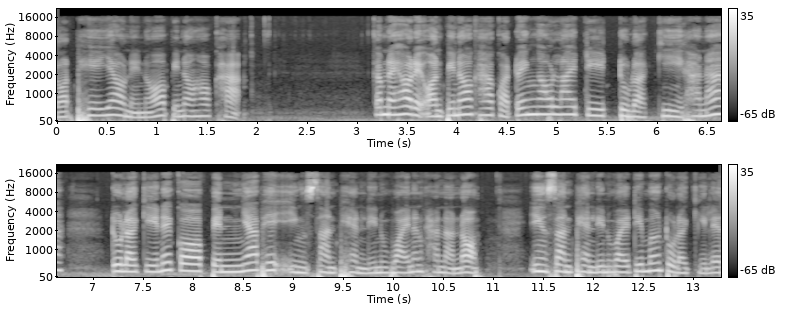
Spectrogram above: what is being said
ลอดเพเย่าในเนาะพี่น้องเฮาค่ะกำในเฮาได้อ่อนพี่น้องค่ะกว่าด้วยเงาไล่ตีตุรกีค่ะนะตุรกีในกอเป็นย่าเพอิงสันแผ่นลินไว้นั่นค่ะเนาะ อิงสันแผ่นลินไว้ที่เมืองตุรกีและ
